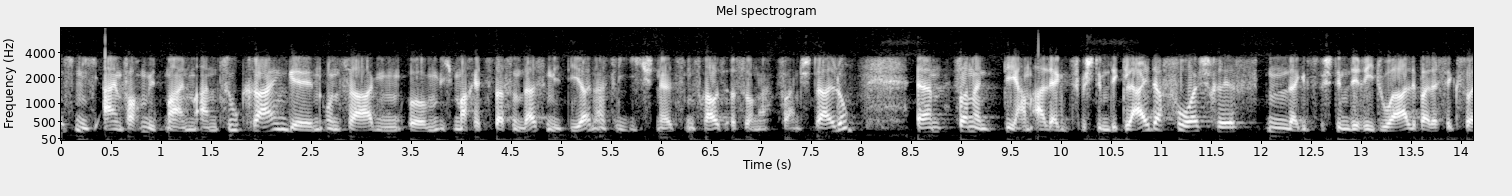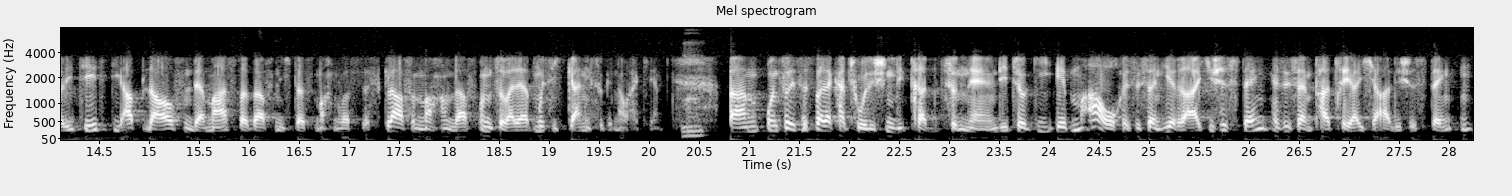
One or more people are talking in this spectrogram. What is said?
ich nicht einfach mit meinem Anzug reingehen und sagen, ähm, ich mache jetzt das und das mit dir. Dann fliege ich schnellstens raus aus so einer Veranstaltung ähm, sondern die haben alle bestimmte Kleidervorschriften, da gibt es bestimmte Rituale bei der Sexualität, die ablaufen. Der Master darf nicht das machen, was der Sklave machen darf und so weiter. Muss ich gar nicht so genau erklären. Mhm. Ähm, und so ist es bei der katholischen traditionellen Liturgie eben auch. Es ist ein hierarchisches Denken, es ist ein patriarchalisches Denken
